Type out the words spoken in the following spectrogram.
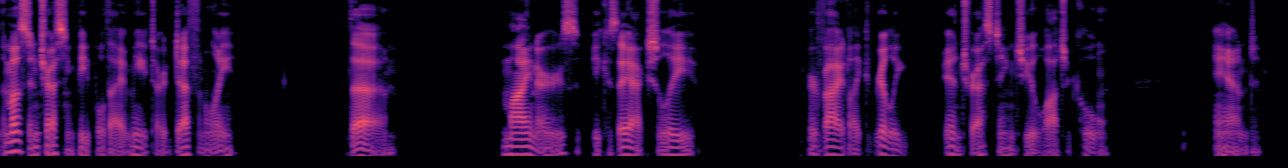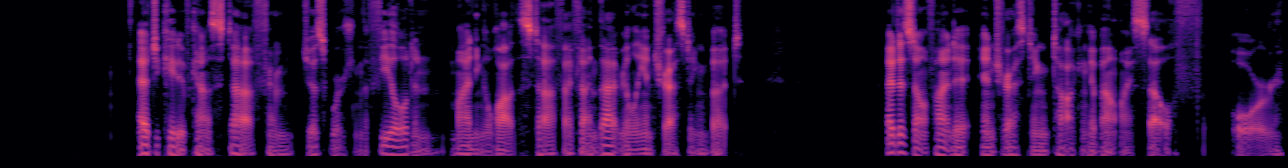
the most interesting people that I meet are definitely the miners because they actually provide like really interesting geological and educative kind of stuff from just working the field and mining a lot of the stuff. I find that really interesting, but I just don't find it interesting talking about myself or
